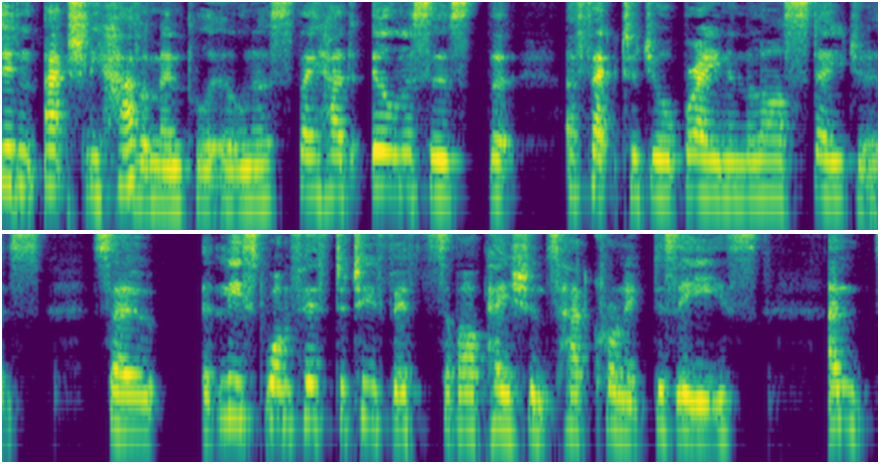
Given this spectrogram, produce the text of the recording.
didn't actually have a mental illness, they had illnesses that affected your brain in the last stages. So at least one fifth to two fifths of our patients had chronic disease. And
